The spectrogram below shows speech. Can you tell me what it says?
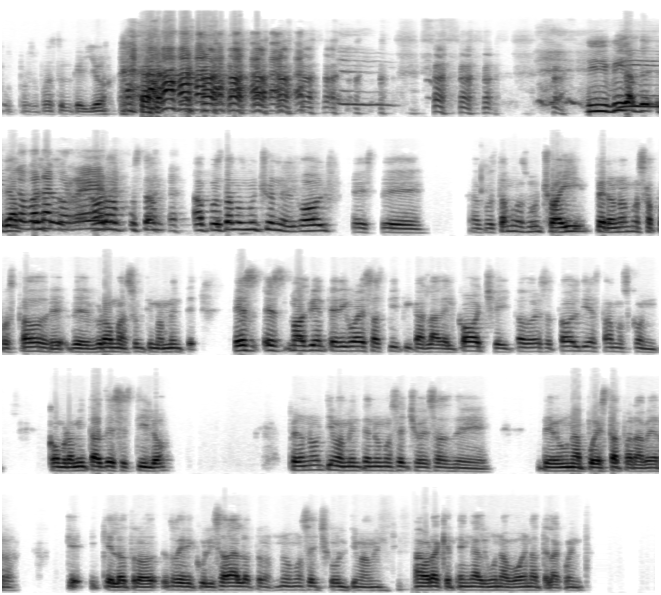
Pues por supuesto que yo. y fíjate, sí, lo van a correr. Ahora apostamos, apostamos, mucho en el golf, este, apostamos mucho ahí, pero no hemos apostado de, de bromas últimamente. Es, es, más bien, te digo, esas típicas, la del coche y todo eso. Todo el día estamos con, con bromitas de ese estilo, pero no últimamente no hemos hecho esas de, de una apuesta para ver que, que, el otro, ridiculizar al otro, no hemos hecho últimamente. Ahora que tenga alguna buena, te la cuento.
